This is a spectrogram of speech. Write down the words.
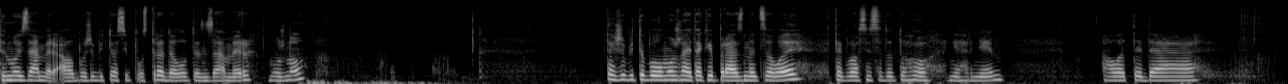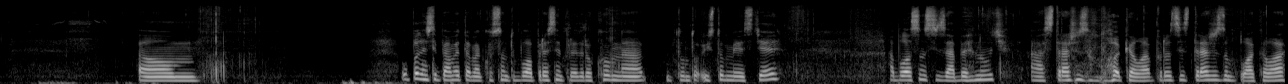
ten môj zámer, alebo že by to asi postradalo ten zámer, možno, takže by to bolo možno aj také prázdne celé, tak vlastne sa do toho nehrnem. Ale teda um, úplne si pamätám, ako som tu bola presne pred rokom na tomto istom mieste a bola som si zabehnúť a strašne som plakala, proste strašne som plakala,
